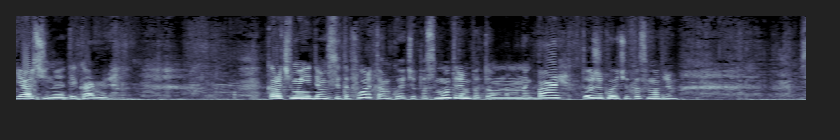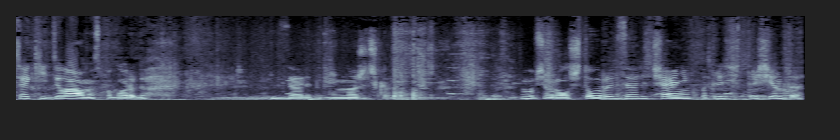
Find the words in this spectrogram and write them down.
Ярче на этой камере. Короче, мы идем в светофор, там кое-что посмотрим, потом на Монакбай тоже кое-что посмотрим. Всякие дела у нас по городу. Взяли тут немножечко. Ну, в общем, ролл шторы взяли, чайник по 3, 3 чем-то.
